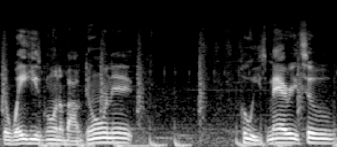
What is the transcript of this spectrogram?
the way he's going about doing it, who he's married to.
